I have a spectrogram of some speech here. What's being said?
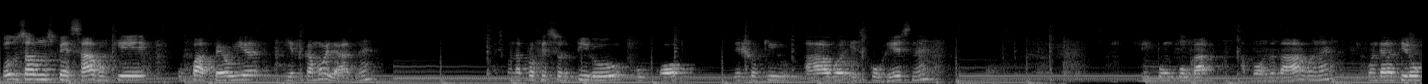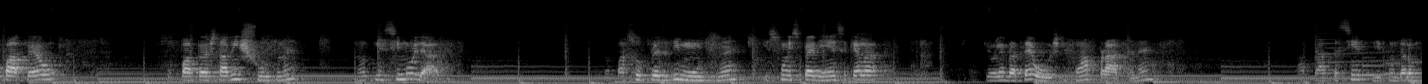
todos os alunos pensavam que o papel ia, ia ficar molhado, né? Mas quando a professora tirou o copo deixou que a água escorresse, né? Limpou um pouco a, a borda da água, né? E quando ela tirou o papel, o papel estava enxuto, né? Não tinha se molhado. Então, para surpresa de muitos, né? Isso foi uma experiência que ela, que eu lembro até hoje, que foi uma prática, né? Uma prática científica, quando ela,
